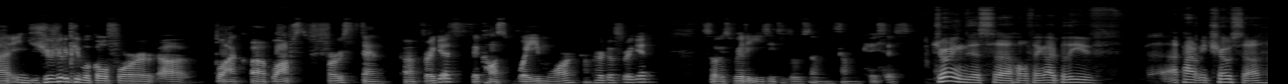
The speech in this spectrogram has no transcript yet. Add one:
uh, usually people go for uh, black uh, blops first, then uh, frigates. They cost way more compared to frigate, so it's really easy to lose them in some cases. During this uh, whole thing, I believe uh, apparently Chosa,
